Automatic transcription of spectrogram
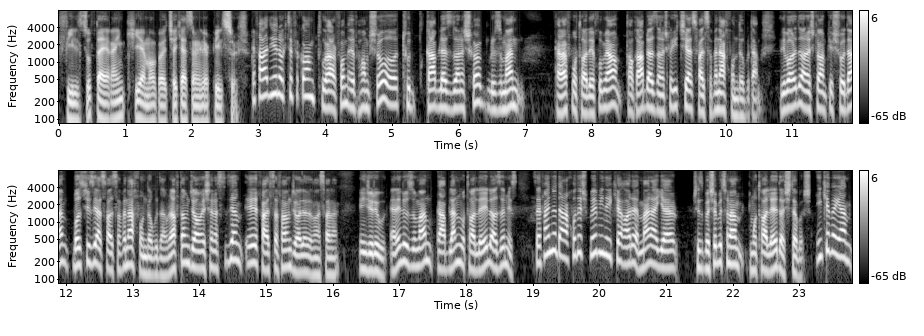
فیلسوف دقیقا کیه؟ ما به چه کسی میگیم فیلسوف؟ فقط یه نکته فکر کنم تو حرفام ابهام شد. تو قبل از دانشگاه لزوما طرف مطالعه خوب میام تا قبل از دانشگاه هیچی از فلسفه نخونده بودم. یعنی وارد دانشگاه هم که شدم باز چیزی از فلسفه نخونده بودم. رفتم جامعه شناسی دیدم ای فلسفه هم جالبه مثلا. اینجوری بود. یعنی لزوما قبلا مطالعه لازم نیست. صرفا اینو در خودش ببینه که آره من اگر چیز بشه بتونم مطالعه داشته باشم. این که بگم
